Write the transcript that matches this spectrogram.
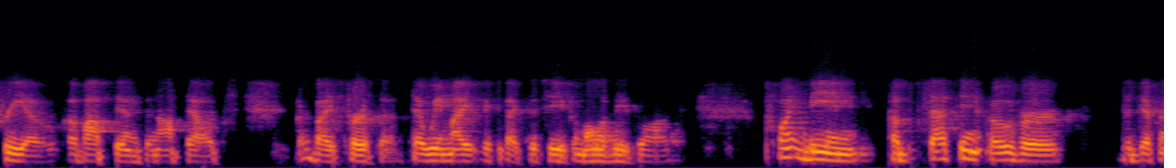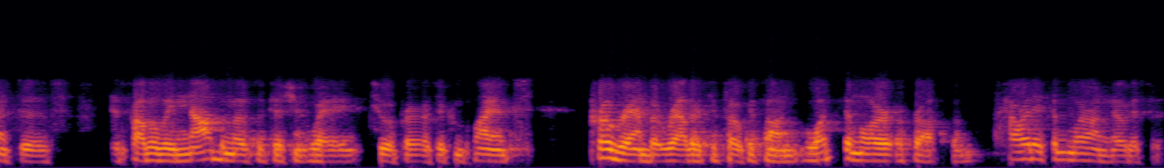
trio of opt-ins and opt-outs or vice versa that we might expect to see from all of these laws. Point being, obsessing over the differences is probably not the most efficient way to approach a compliance program, but rather to focus on what's similar across them. How are they similar on notices?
